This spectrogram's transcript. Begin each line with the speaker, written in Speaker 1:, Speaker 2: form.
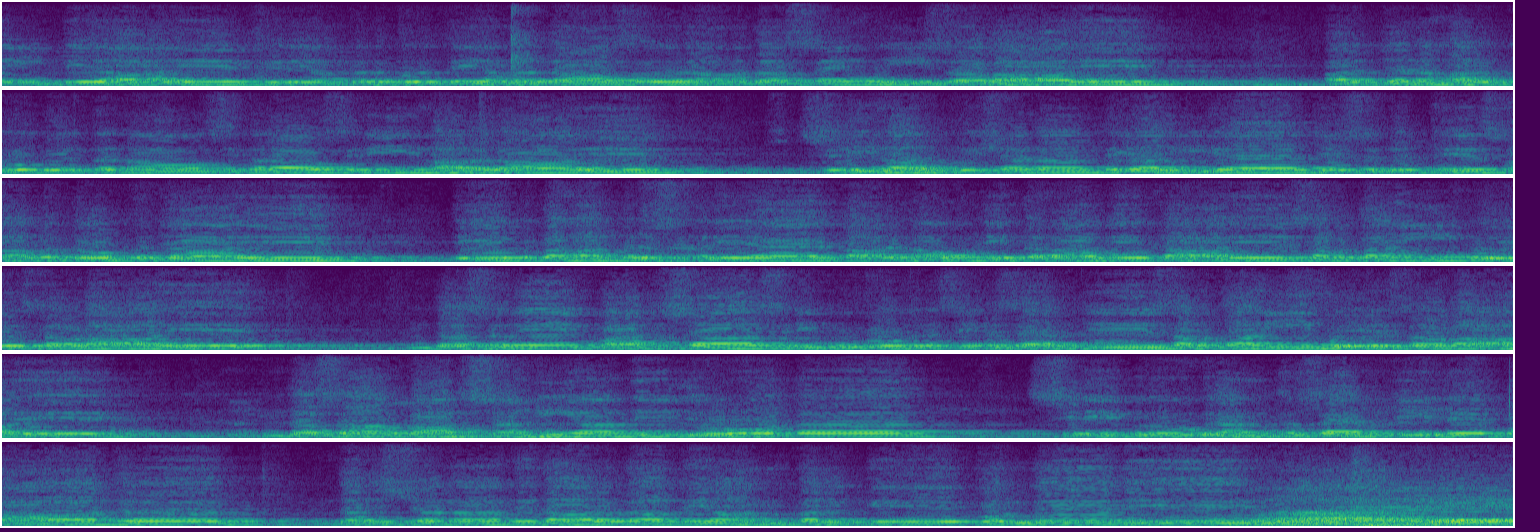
Speaker 1: ਨਾਨਕ ਧਿਆਏ ਫਿਰ ਅੰਗਦ ਗੁਰ ਤੇ ਅਮਰਦਾਸ ਰਾਮਦਾਸੈ ਹੋਈ ਸਹਾਏ ਅਰਜਨ ਹਰ ਗੋਬਿੰਦ ਨਾਮ ਸਿਮਰੋ ਸ੍ਰੀ ਹਰਿ ਰਾਏ। ਸ੍ਰੀ ਹਰਿ ਕ੍ਰਿਸ਼ਨ ਧਿਆਈਐ, ਜਿਸ ਡਿਠੇ ਸਭ ਦੁਖ ਜਾਏ। ਤੇਗ ਬਹਾਦਰ ਸਿਮਰਿਐ, ਘਰ ਨੌ ਨਿਤ ਆਵੇ ਧਾਰੇ, ਸਭ ਤਾਈ ਹੋਏ ਸਹਾਏ ਦਸਵੇਂ ਪਾਤਸ਼ਾਹ ਸ੍ਰੀ ਗੁਰੂ ਗੋਬਿੰਦ ਸਿੰਘ ਸਾਹਿਬ ਜੀ ਸਭ ਤਾਈ ਹੋਏ ਸਹਾਏ ਦਸਾਂ ਪਾਤਸ਼ਾਹੀਆਂ ਦੀ ਜੋਤ, ਸ੍ਰੀ ਗੁਰੂ ਗ੍ਰੰਥ ਸਾਹਿਬ ਜੀ ਦੇ ਪਾਠ, ਦਰਸ਼ਨ ਦਿਦਾਰ ਦਾ ਧਿਆਨ ਕਰਕੇ ਬੋਲੋ ਜੀ। ਵਾਹਿਗੁਰੂ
